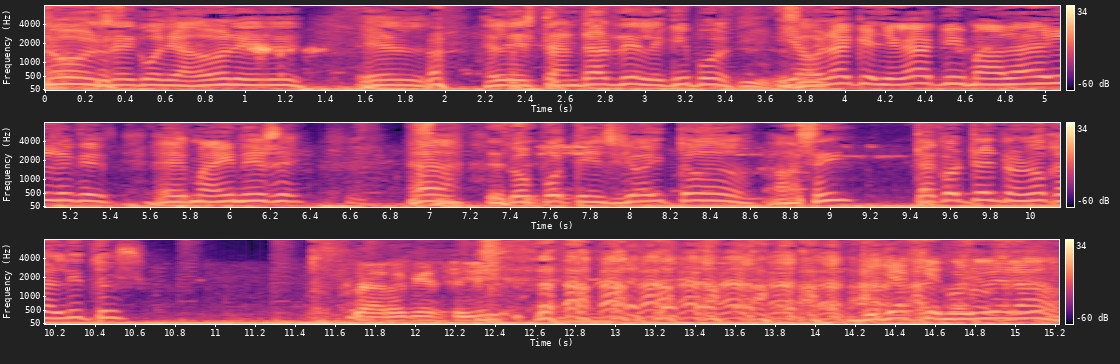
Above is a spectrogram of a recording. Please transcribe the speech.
No, es el goleador, el, el, el estándar del equipo. Y ahora que llega aquí, Guimaraes, imagínese, ah, lo potenció y todo. ¿Ah, sí? ¿Está contento, no, Carlitos? Claro que sí. Diga que no liberado.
